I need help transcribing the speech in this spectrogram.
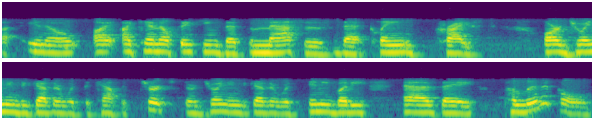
Uh, you know, I, I can't help thinking that the masses that claim Christ are joining together with the Catholic Church. They're joining together with anybody as a political,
